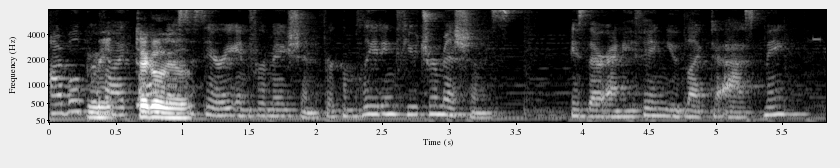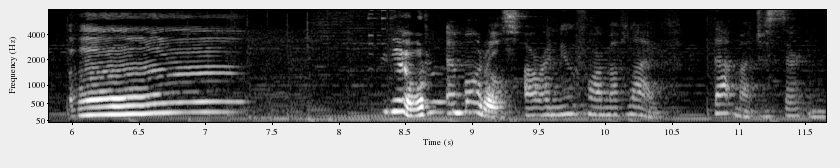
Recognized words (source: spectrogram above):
I will provide take a all necessary information for completing future missions. Is there anything you'd like to ask me? Uh. Yeah, what are? Immortals are a new form of life. That much is certain.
